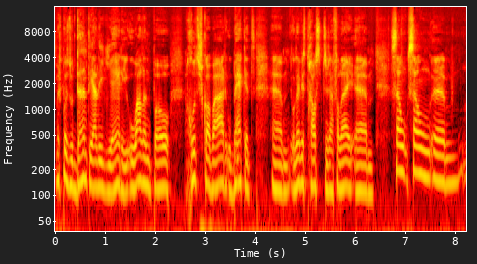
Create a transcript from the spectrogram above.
Mas depois o Dante Alighieri, o Alan Poe, Ruth Escobar, o Beckett, um, o Levi Strauss, já falei, um, são, são um,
